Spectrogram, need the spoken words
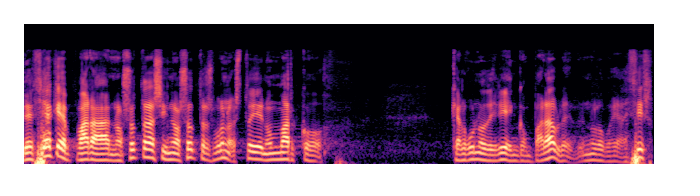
Decía que para nosotras y nosotros, bueno, estoy en un marco que alguno diría incomparable, no lo voy a decir,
